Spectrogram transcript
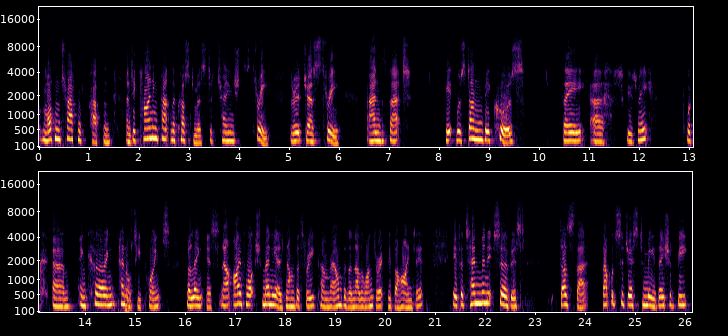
modern traffic pattern and declining pattern of customers to change three, the Jazz three, and that it was done because they, uh, excuse me, were um, incurring penalty points for lateness. Now, I've watched many a number three come round with another one directly behind it. If a 10-minute service does that, that would suggest to me they should be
